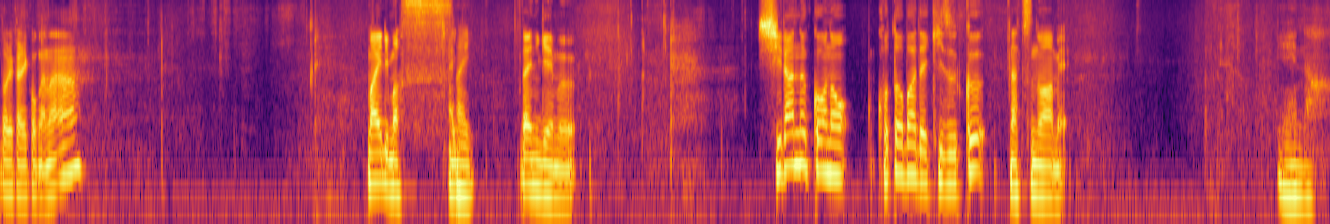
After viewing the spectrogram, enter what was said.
どれからいこうかな参ります、はい。第2ゲーム。知らぬ子の言葉で気づく夏の雨。いいな。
